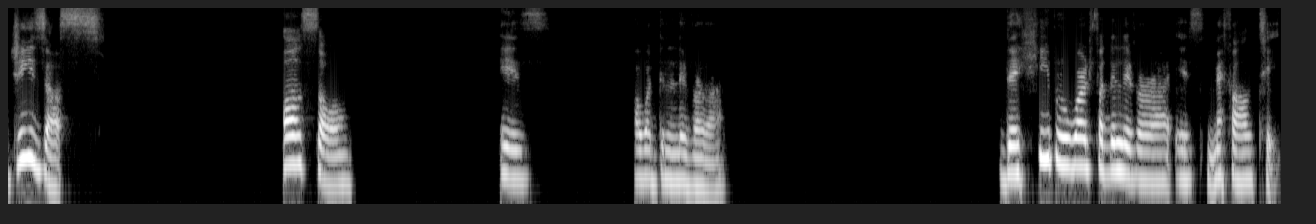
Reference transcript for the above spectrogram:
Jesus also is our deliverer. The Hebrew word for deliverer is mephalti.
